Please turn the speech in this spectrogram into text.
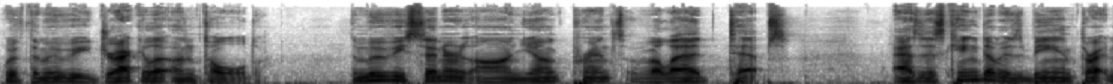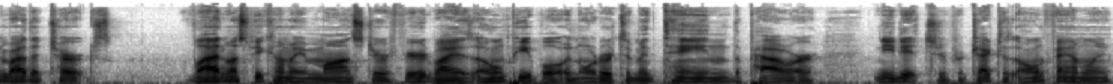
with the movie Dracula Untold. The movie centers on young Prince Vlad Tepes. As his kingdom is being threatened by the Turks, Vlad must become a monster feared by his own people in order to maintain the power needed to protect his own family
